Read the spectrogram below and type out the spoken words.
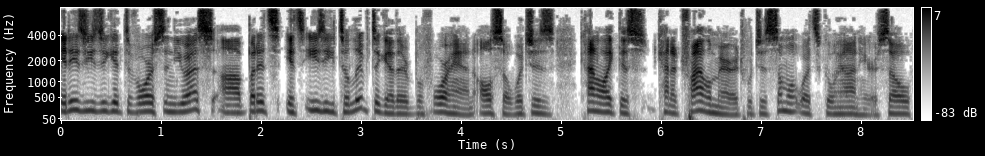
it is easy to get divorced in the U.S., uh, but it's it's easy to live together beforehand also, which is kind of like this kind of trial marriage, which is somewhat what's going on here. So,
